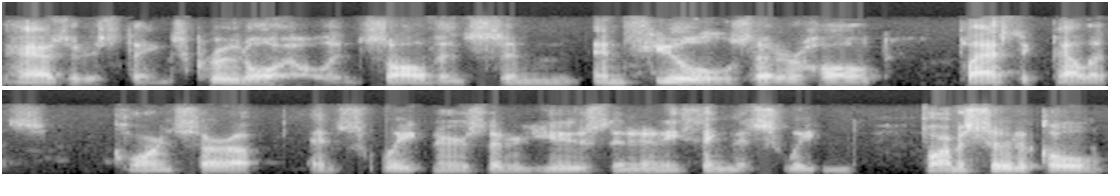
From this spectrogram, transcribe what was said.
hazardous things, crude oil and solvents and and fuels that are hauled, plastic pellets, corn syrup, and sweeteners that are used in anything that's sweetened, pharmaceutical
